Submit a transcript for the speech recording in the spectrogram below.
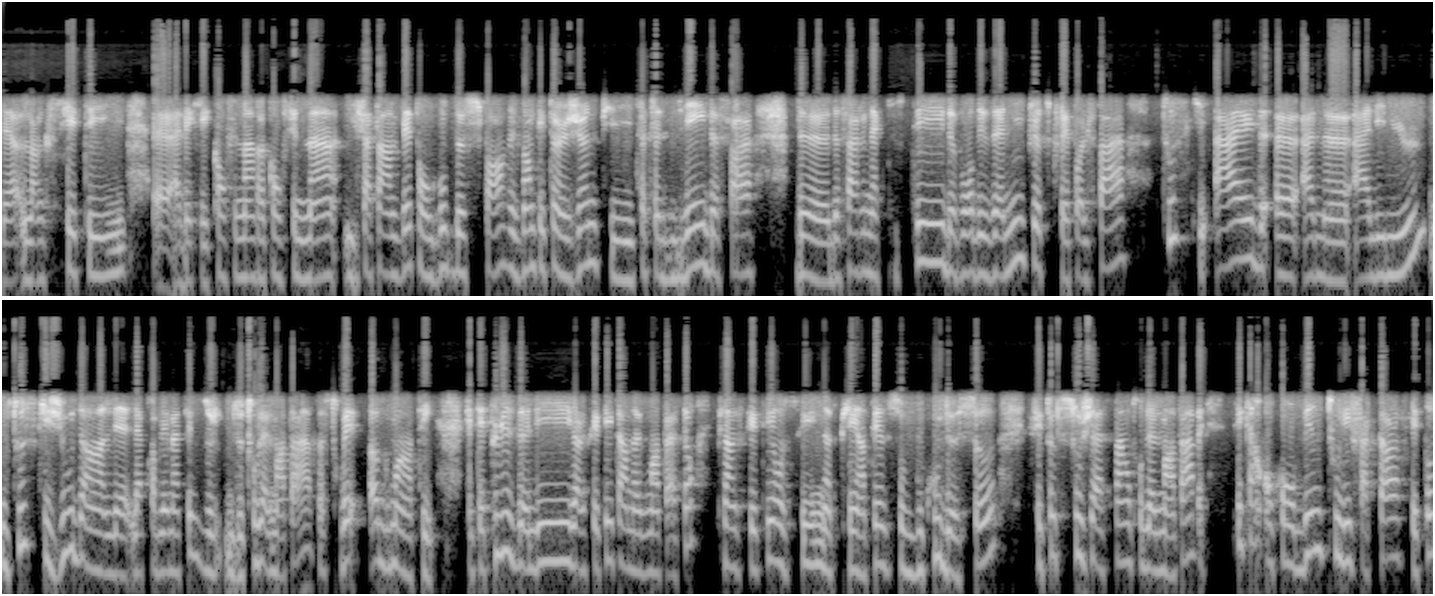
la- l'anxiété, euh, avec les confinements, reconfinements. Ça t'enlevait ton groupe de support. Par exemple, es un jeune, puis ça te fait du bien de faire de, de faire une activité, de voir des amis, puis là, tu pouvais pas le faire. Tout ce qui aide euh, à, ne, à aller mieux ou tout ce qui joue dans le- la problématique du, du trouble alimentaire, ça se trouvait augmenté. C'était plus isolé, l'anxiété était en augmentation. Puis l'anxiété, on le sait, notre clientèle souffre beaucoup de ça. C'est tout sous-jacent au trouble alimentaire. Sais, quand on combine tous les facteurs, c'est pas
